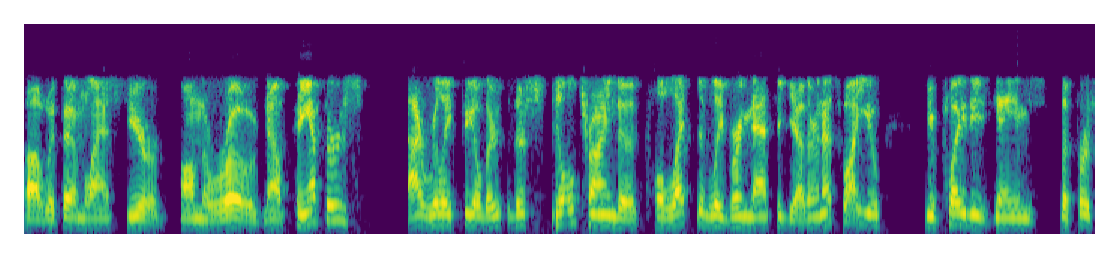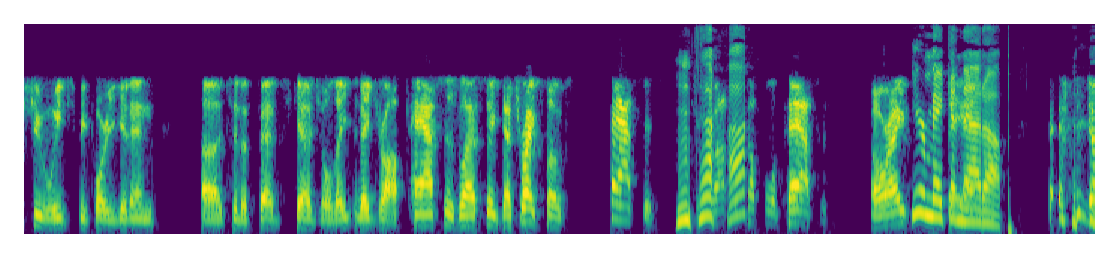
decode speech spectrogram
uh, with them last year on the road. Now Panthers, I really feel they're they're still trying to collectively bring that together, and that's why you you play these games the first two weeks before you get in uh, to the Fed schedule. They they dropped passes last week. That's right, folks, passes. dropped a couple of passes. All right, you're making and, that up. no,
